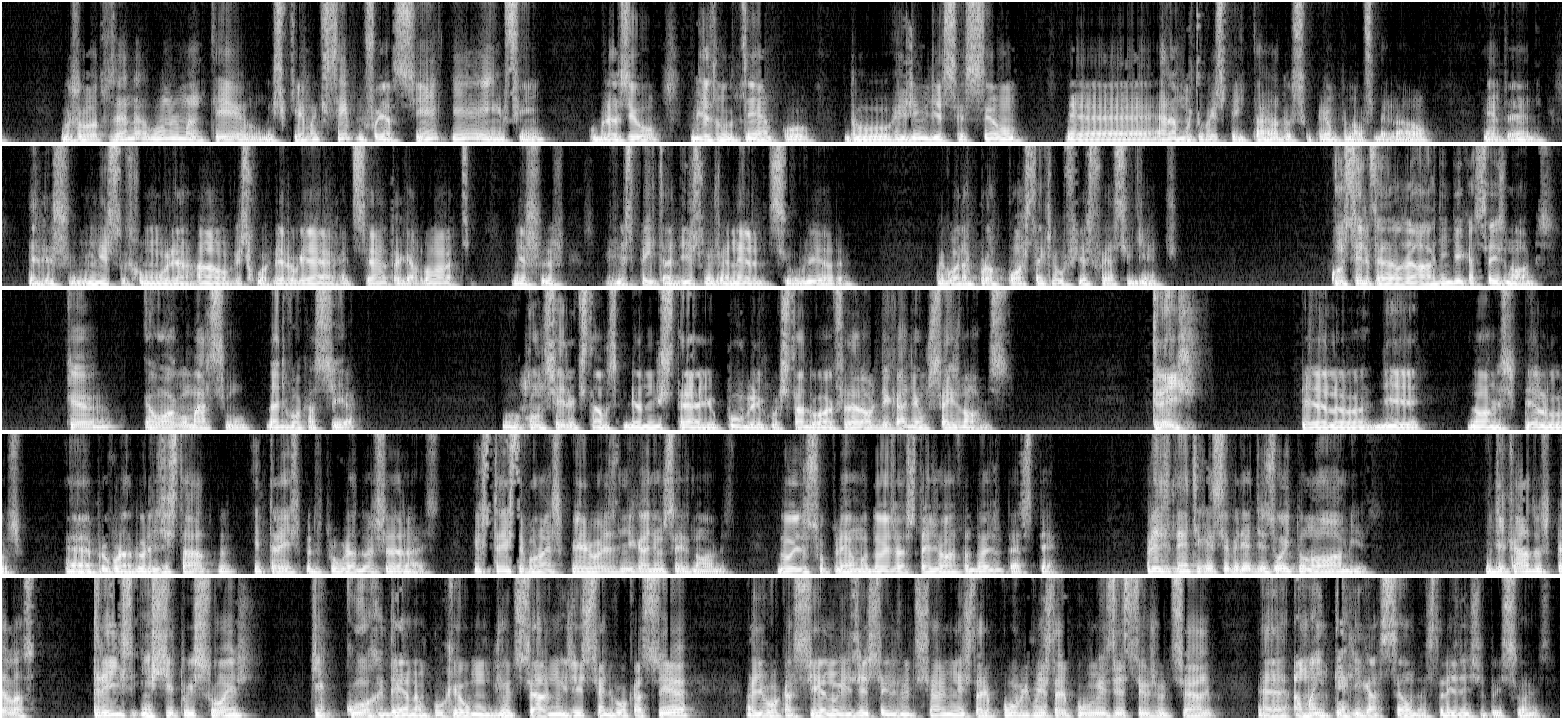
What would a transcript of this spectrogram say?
os outros, é, não, vamos manter um esquema que sempre foi assim e, enfim, o Brasil, mesmo no tempo do regime de exceção, é, era muito respeitado, o Supremo Tribunal Federal, entende? Eles, ministros como Moura Alves, Cordeiro Guerra, etc., Galotti, ministros respeitadíssimo Janeiro de Silveira. Agora, a proposta que eu fiz foi a seguinte: Conselho Federal da Ordem indica seis nomes, que é o órgão máximo da advocacia. O conselho que estávamos criando, Ministério Público, Estadual e Federal, indicariam seis nomes. Três pelo, de nomes pelos é, procuradores de Estado e três pelos procuradores federais. E os três tribunais superiores indicariam seis nomes: dois o Supremo, dois o STJ, dois o TST. O presidente receberia 18 nomes, indicados pelas três instituições que coordenam, porque o judiciário não existe sem advocacia, a advocacia não existe sem o judiciário e o Ministério Público, o Ministério Público não existe sem o judiciário. É, uma interligação das três instituições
